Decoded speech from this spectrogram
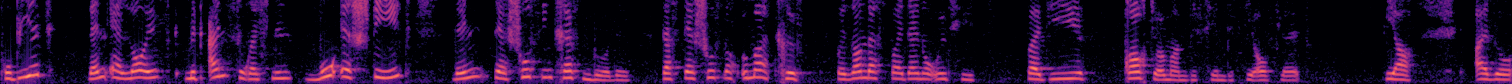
Probiert, wenn er läuft, mit einzurechnen, wo er steht, wenn der Schuss ihn treffen würde. Dass der Schuss auch immer trifft. Besonders bei deiner Ulti. Weil die braucht ja immer ein bisschen, bis sie auflädt. Ja, also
